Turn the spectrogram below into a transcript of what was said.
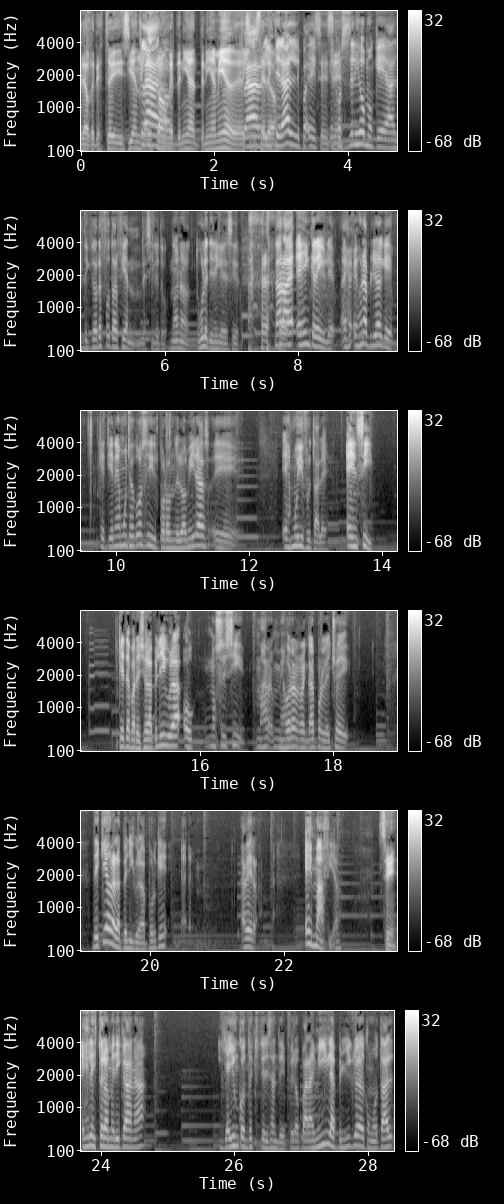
de lo que te estoy diciendo. Es Claro. como que tenía, tenía miedo de Claro, decírselo. literal. eh, Sí, sí. Scorsese le dijo como que al director de fotografía, "No, decirle tú. No, no, tú le tienes que decir. No, no, es, es increíble. Es, es una película que, que tiene muchas cosas y por donde lo miras eh, es muy disfrutable. En sí, ¿qué te pareció la película? O no sé si más, mejor arrancar por el hecho de... ¿De qué habla la película? Porque, eh, a ver, es mafia. Sí. es la historia americana y hay un contexto interesante, pero para mí la película como tal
